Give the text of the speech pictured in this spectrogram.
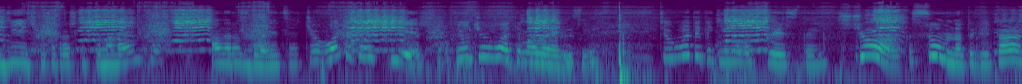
Дієчки ще трошки ще маленькі, але роздоїться. Чого ти кричиш? Чого, чого ти маленький? Чого ти такий голосистий? Що? Сумно тобі, так?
